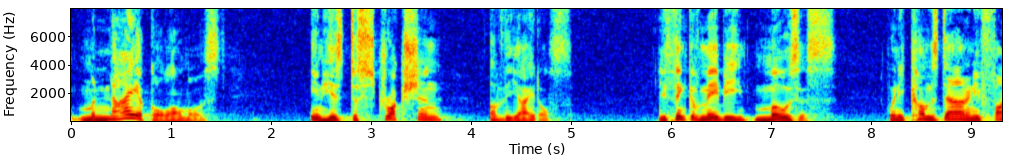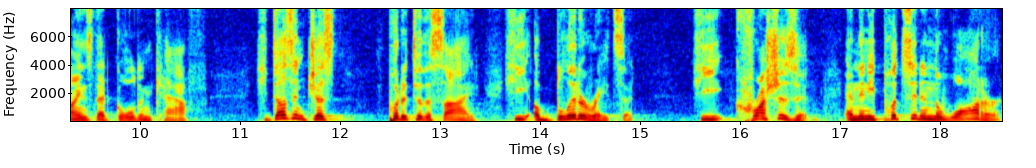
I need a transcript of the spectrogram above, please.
maniacal almost in his destruction of the idols. You think of maybe Moses when he comes down and he finds that golden calf. He doesn't just put it to the side, he obliterates it, he crushes it, and then he puts it in the water,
